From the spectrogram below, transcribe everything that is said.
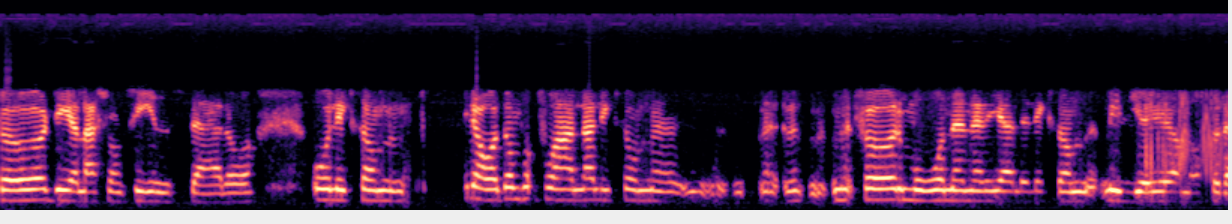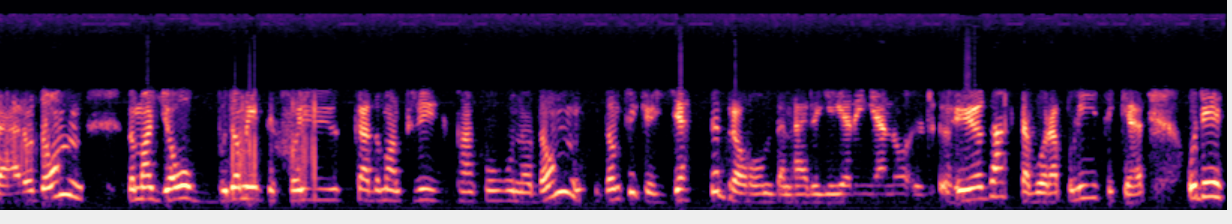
fördelar som finns där och, och liksom Ja, de får alla liksom eh, eh, förmåner när det gäller liksom miljön och sådär. Och de, de har jobb, de är inte sjuka, de har en trygg pension och de, de tycker jättebra om den här regeringen och högaktar våra politiker. Och det,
